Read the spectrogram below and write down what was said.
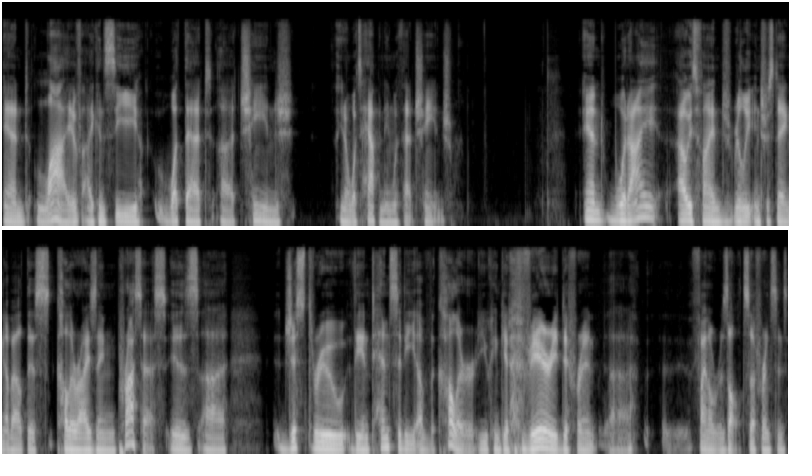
and live I can see what that uh, change, you know, what's happening with that change. And what I always find really interesting about this colorizing process is uh, just through the intensity of the color, you can get a very different uh, final result. So, for instance,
